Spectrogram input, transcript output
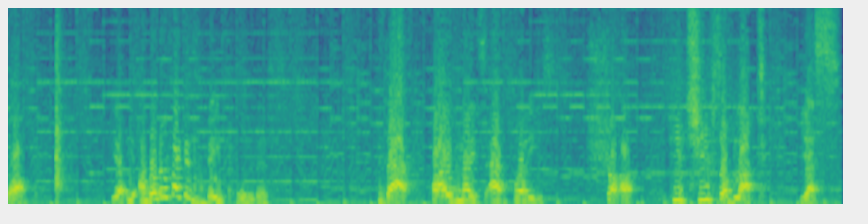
So. Yeah, yeah, I wonder if I can vape through this. Is that Five Nights at Freddy's? Shut up. He chiefs a blood. Yes,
